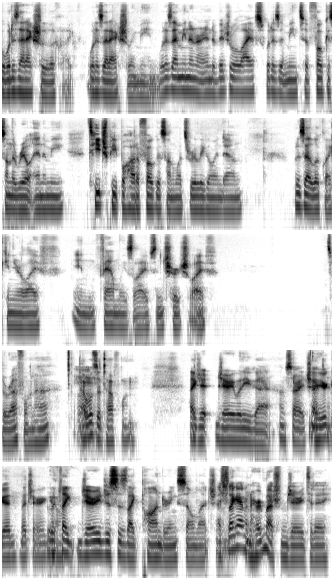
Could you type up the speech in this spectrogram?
But what does that actually look like? What does that actually mean? What does that mean in our individual lives? What does it mean to focus on the real enemy? Teach people how to focus on what's really going down? What does that look like in your life in families' lives and church life? It's a rough one, huh? That was a tough one. Like- Jer- Jerry, what do you got? I'm sorry, No, you're good. Let Jerry go. looks like Jerry just is like pondering so much. I feel like I haven't heard much from Jerry today.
